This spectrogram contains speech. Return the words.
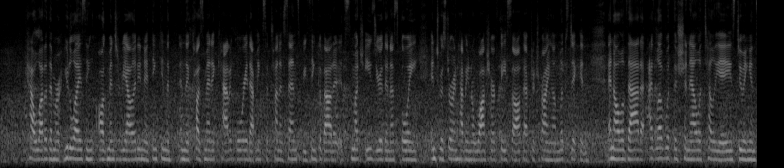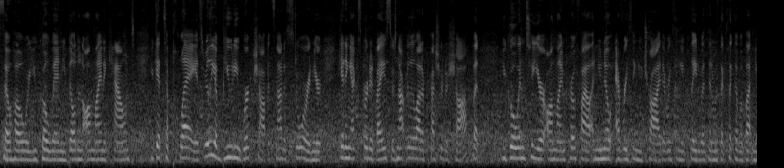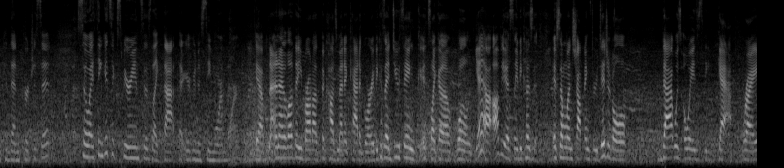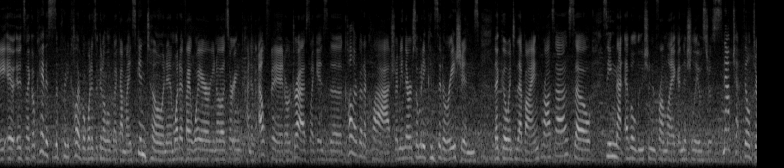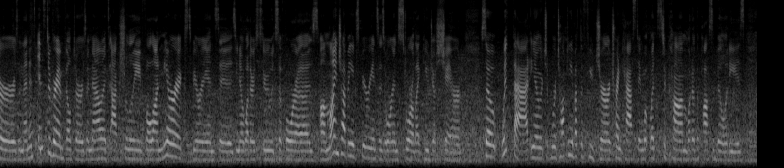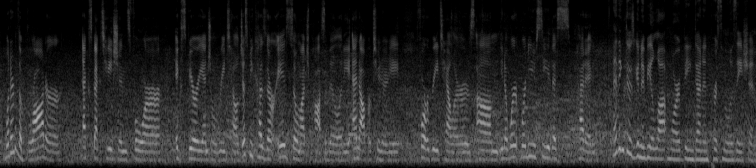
how a lot of them are utilizing augmented reality and I think in the in the cosmetic category that makes a ton of sense. If you think about it it's much easier than us going into a store and having to wash our face off after trying on lipstick and and all of that. I love what the Chanel Atelier is doing in Soho where you go in you build an online account you get to play. It's really a beauty workshop. It's not a store and you're getting expert advice. There's not really a lot of pressure to shop but you go into your online profile and you know everything you tried, everything you played with, and with a click of a button, you can then purchase it. So I think it's experiences like that that you're going to see more and more. Yeah, and I love that you brought up the cosmetic category because I do think it's like a, well, yeah, obviously, because if someone's shopping through digital, that was always the gap, right? It, it's like, okay, this is a pretty color, but what is it going to look like on my skin tone? And what if I wear, you know, a certain kind of outfit or dress? Like, is the color going to clash? I mean, there are so many considerations that go into that buying process. So seeing that evolution from like initially it was just Snapchat filters, and then it's Instagram filters, and now it's actually full-on mirror experiences. You know, whether it's through Sephora's online shopping experiences or in store, like you just shared. So with that, you know, we're, t- we're talking about the future, trend casting, what, what's to come, what are the possibilities, what are the broader expectations for experiential retail? Just because there is so much possibility and opportunity for retailers um, you know where, where do you see this heading? I think there's going to be a lot more being done in personalization.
